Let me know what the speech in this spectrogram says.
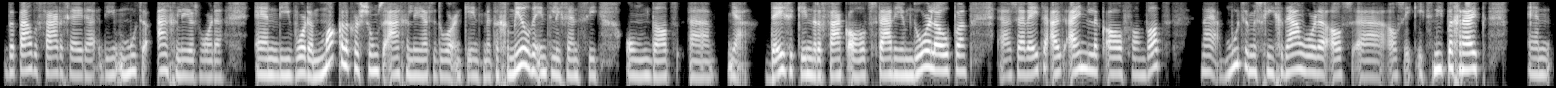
bepaalde vaardigheden die moeten aangeleerd worden. En die worden makkelijker soms aangeleerd door een kind met een gemiddelde intelligentie, omdat uh, ja, deze kinderen vaak al het stadium doorlopen. Uh, zij weten uiteindelijk al van wat nou ja, moet er misschien gedaan worden als, uh, als ik iets niet begrijp. En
